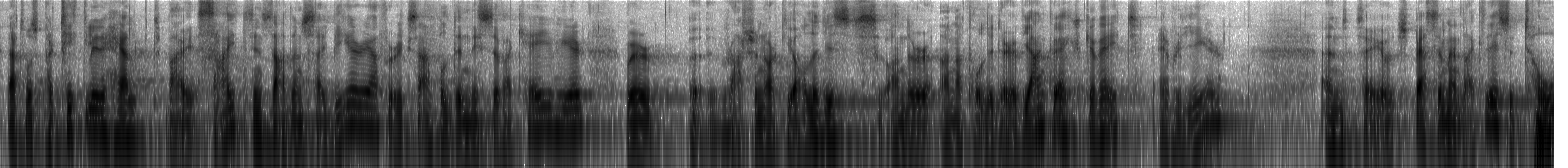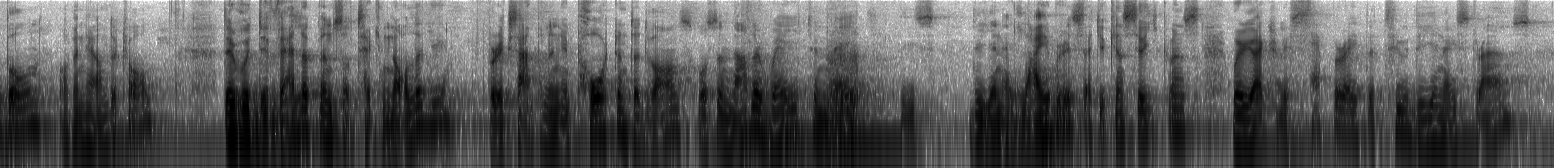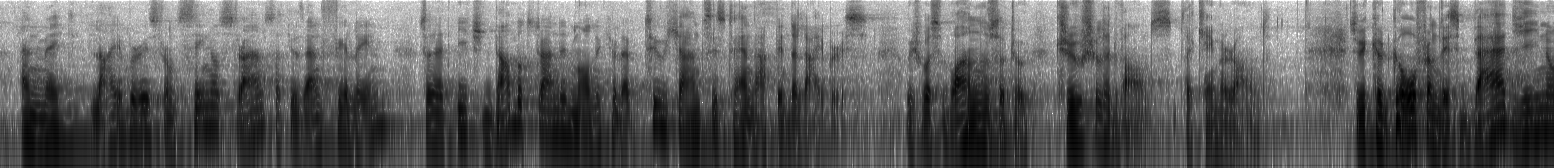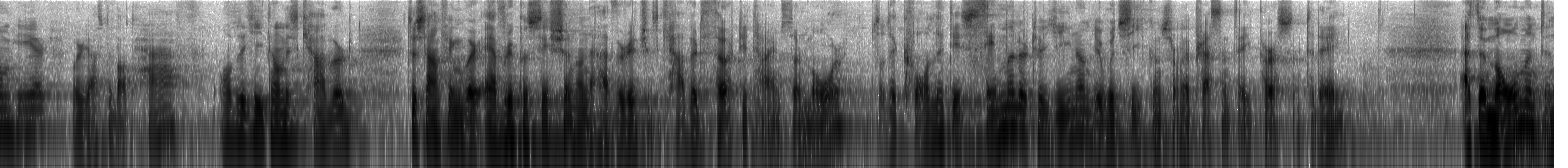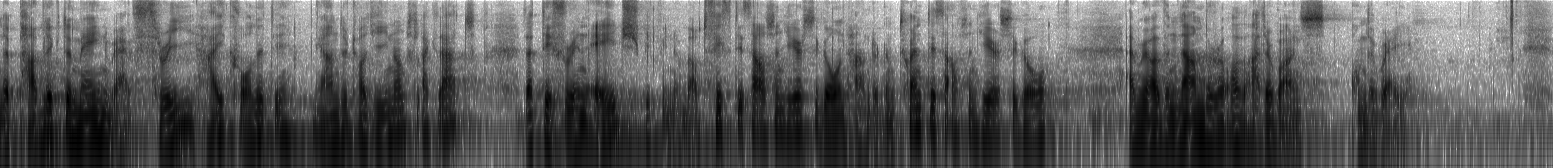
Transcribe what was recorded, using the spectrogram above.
That was particularly helped by sites in southern Siberia, for example, the Denisova cave here, where uh, Russian archaeologists under Anatoly Derevyanko excavate every year and say a specimen like this, a toe bone of a Neanderthal. There were developments of technology. For example, an important advance was another way to make these DNA libraries that you can sequence, where you actually separate the two DNA strands and make libraries from single strands that you then fill in, so that each double-stranded molecule have two chances to end up in the libraries, which was one sort of crucial advance that came around. So we could go from this bad genome here, where just about half of the genome is covered, to something where every position on average is covered 30 times or more. So the quality is similar to a genome you would sequence from a present-day person today. At the moment, in the public domain, we have three high-quality Neanderthal genomes like that that differ in age between about 50,000 years ago and 120,000 years ago. And we have a number of other ones on the way.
